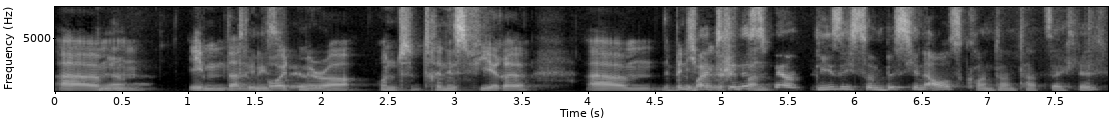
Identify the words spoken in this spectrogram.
Ähm, ja. Eben dann Void Mirror und Trinisphäre. Ähm, bin ich Wobei mal gespannt. die sich so ein bisschen auskontern tatsächlich.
